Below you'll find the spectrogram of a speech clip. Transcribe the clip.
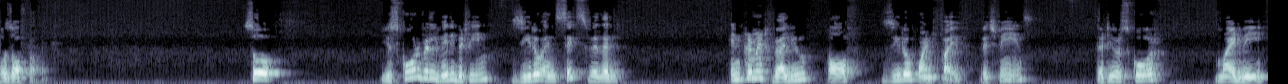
was off topic. So your score will vary between 0 and 6 with an increment value of 0.5 which means that your score might be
